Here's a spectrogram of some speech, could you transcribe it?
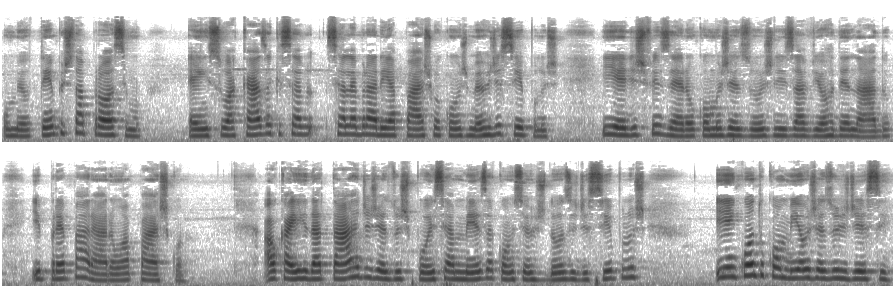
O meu tempo está próximo. É em sua casa que celebrarei a Páscoa com os meus discípulos. E eles fizeram como Jesus lhes havia ordenado e prepararam a Páscoa. Ao cair da tarde, Jesus pôs-se à mesa com os seus doze discípulos, e enquanto comiam, Jesus disse:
